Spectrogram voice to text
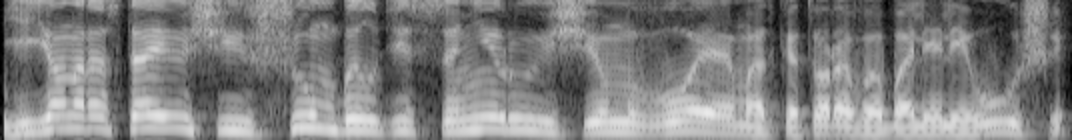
Ее нарастающий шум был диссонирующим воем, от которого болели уши,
